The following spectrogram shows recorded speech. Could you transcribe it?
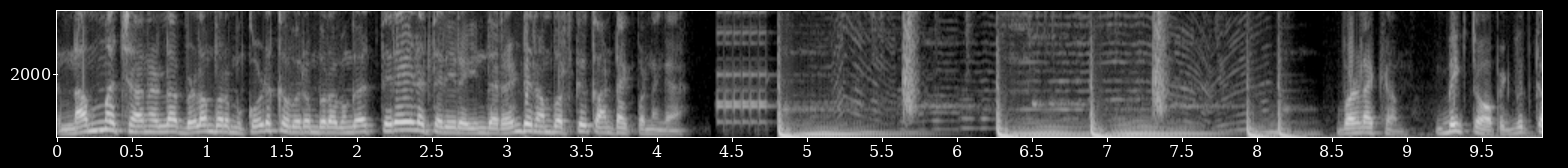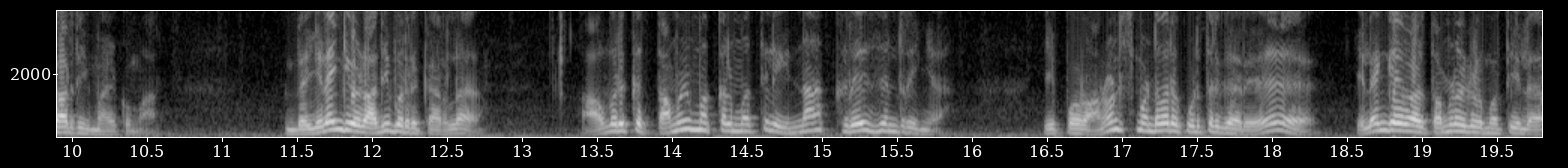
நம்ம சேனலில் விளம்பரம் கொடுக்க விரும்புறவங்க திரையில தெரிகிற இந்த ரெண்டு நம்பர்ஸ்க்கு காண்டாக்ட் பண்ணுங்க. வணக்கம். Big topic with Karthik Mayakumar. இந்த இலங்கையோட அதிபர் இருக்கார்ல அவருக்கு தமிழ் மக்கள் மத்தியில் என்ன கிரேஸ்ன்றீங்க இப்போ ஒரு அனௌன்ஸ்மெண்ட் வரை கொடுத்துருக்காரு. இலங்கை வாழ் தமிழர்கள் மத்தியில்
